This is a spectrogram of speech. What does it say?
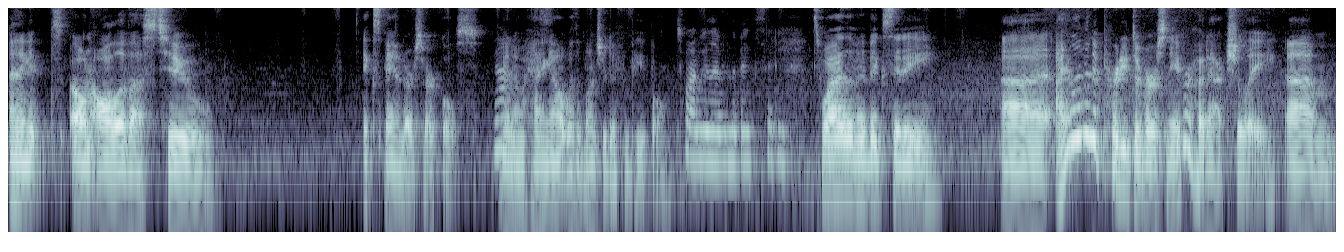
I think it's on all of us to expand our circles. Yeah. You know, hang out with a bunch of different people. That's why we live in the big city. That's why I live in a big city. Uh, I live in a pretty diverse neighborhood, actually, um,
